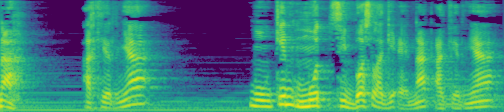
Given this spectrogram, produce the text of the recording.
Nah, akhirnya mungkin mood si bos lagi enak, akhirnya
